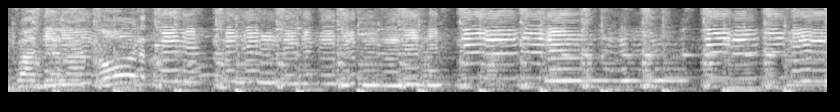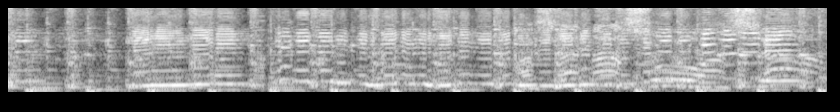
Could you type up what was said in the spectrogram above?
Sârba de la nord Asa nașul, asa.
